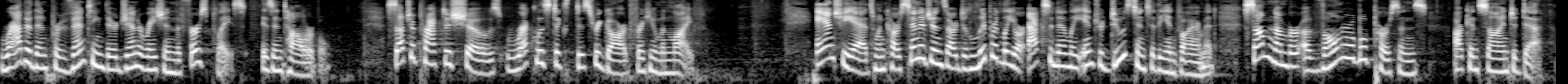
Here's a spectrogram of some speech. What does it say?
rather than preventing their generation in the first place, is intolerable. Such a practice shows reckless disregard for human life. And she adds when carcinogens are deliberately or accidentally introduced into the environment, some number of vulnerable persons are consigned to death.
